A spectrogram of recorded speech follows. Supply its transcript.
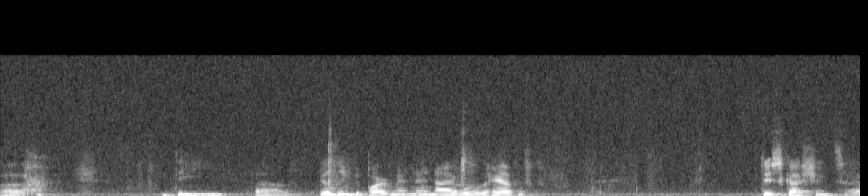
uh, the uh, building department and I will have discussions, I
